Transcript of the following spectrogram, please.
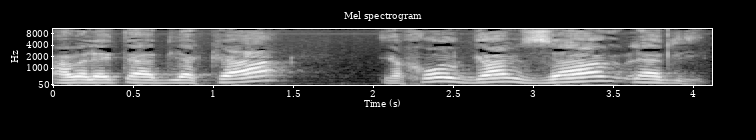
אבל את ההדלקה יכול גם זר להדליק.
